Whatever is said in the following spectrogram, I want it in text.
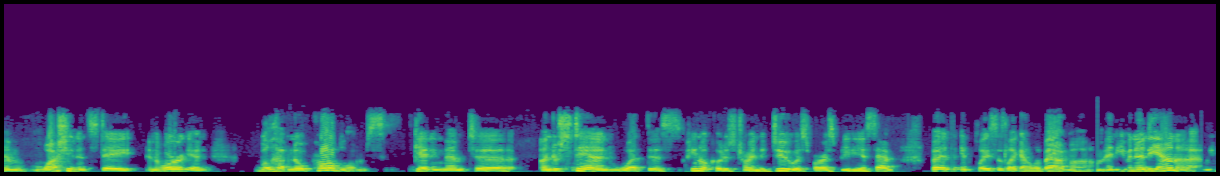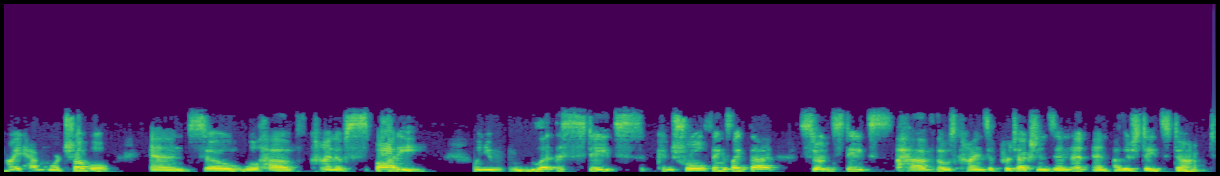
and Washington State and Oregon will have no problems getting them to understand what this penal code is trying to do as far as BDSM. But in places like Alabama and even Indiana, we might have more trouble and so we'll have kind of spotty when you let the states control things like that. Certain states have those kinds of protections in it, and other states don't.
